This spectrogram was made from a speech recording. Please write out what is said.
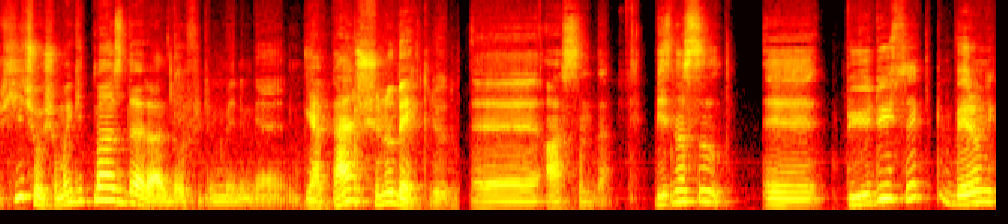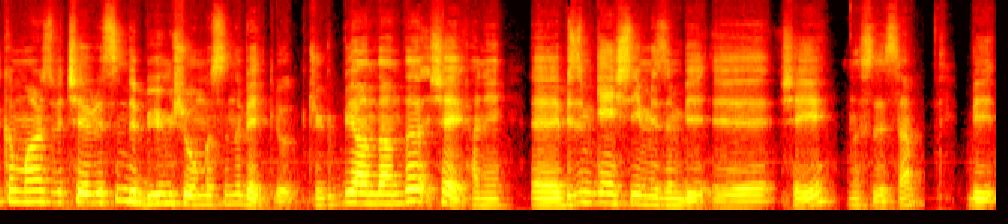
hiç hoşuma gitmezdi herhalde o film benim yani. Ya ben şunu bekliyordum e, aslında. Biz nasıl e, büyüdüysek Veronica Mars ve çevresinin de büyümüş olmasını bekliyordum. Çünkü bir yandan da şey hani e, bizim gençliğimizin bir e, şeyi nasıl desem bir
